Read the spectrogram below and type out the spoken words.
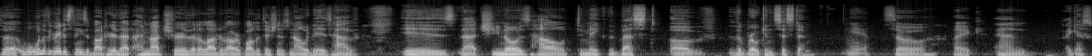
the one of the greatest things about her that i'm not sure that a lot of our politicians nowadays have is that she knows how to make the best of the broken system Yeah. so like and i guess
